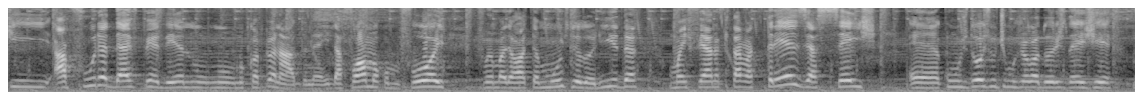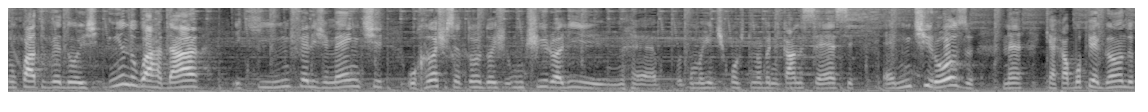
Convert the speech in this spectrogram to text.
que a Fúria deve perder no, no, no, campeonato, né? E da forma como foi, foi uma derrota muito dolorida, uma Inferno que estava 13 a 6 é, com os dois últimos jogadores da EG no 4v2 indo guardar e que infelizmente o Rush setor 2, um tiro ali, é, como a gente costuma brincar no CS, é mentiroso, né? Que acabou pegando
